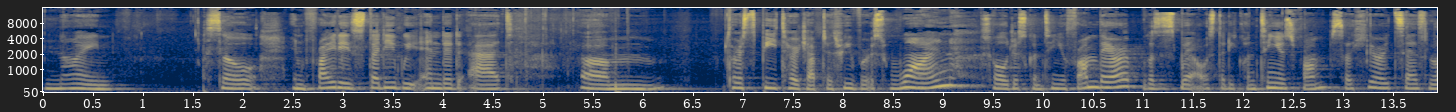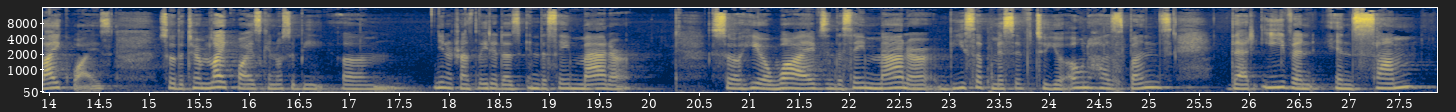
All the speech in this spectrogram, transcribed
9. So, in Friday's study, we ended at um, First Peter chapter 3 verse 1. So I'll just continue from there because this is where our study continues from. So here it says likewise. So the term likewise can also be um, you know translated as in the same manner. So here wives in the same manner be submissive to your own husbands that even in some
